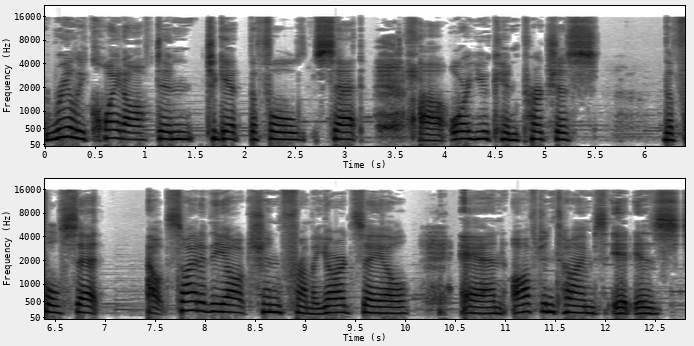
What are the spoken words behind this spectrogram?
really quite often to get the full set uh, or you can purchase the full set outside of the auction from a yard sale. And oftentimes it is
